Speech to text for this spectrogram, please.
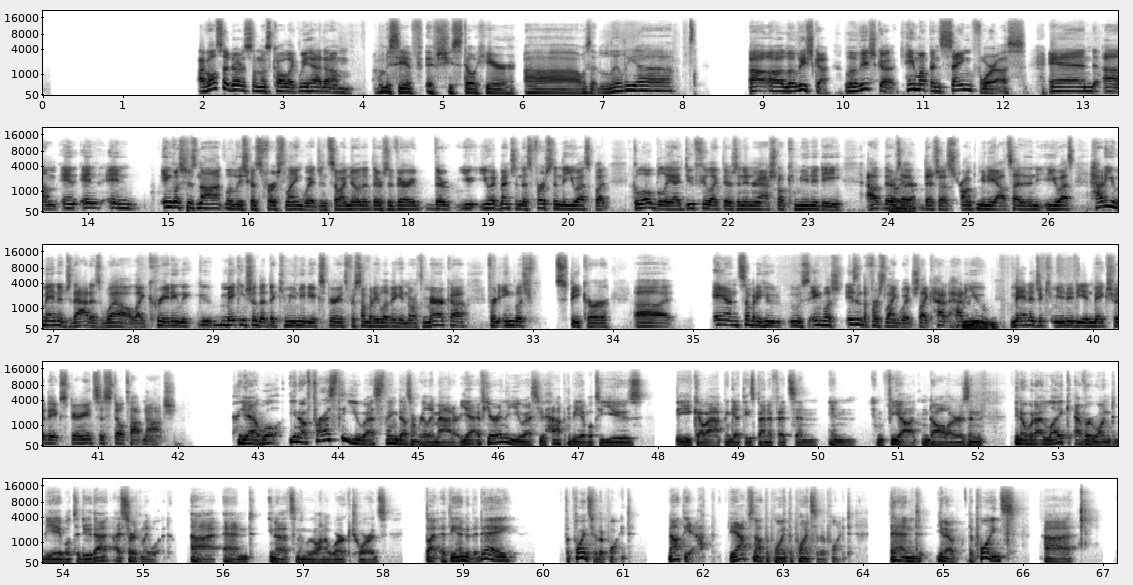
I've also noticed on this call, like we had um let me see if if she's still here. Uh was it Lilia? Uh, uh Lalishka. Lalishka came up and sang for us. And um in in in English is not Lalishka's first language, and so I know that there's a very there. You you had mentioned this first in the U.S., but globally, I do feel like there's an international community out. There's oh, yeah. a there's a strong community outside of the U.S. How do you manage that as well? Like creating the making sure that the community experience for somebody living in North America, for an English speaker, uh, and somebody who whose English isn't the first language. Like how how do you mm-hmm. manage a community and make sure the experience is still top notch? Yeah, well, you know, for us, the US thing doesn't really matter. Yeah, if you're in the US, you happen to be able to use the Eco app and get these benefits in in in fiat and dollars. And you know, would I like everyone to be able to do that? I certainly would. Uh, and you know, that's something we want to work towards. But at the end of the day, the points are the point, not the app. The app's not the point. The points are the point. And you know, the points uh,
